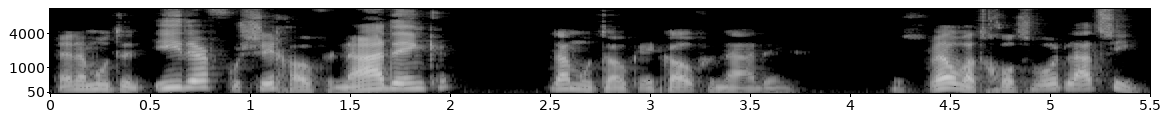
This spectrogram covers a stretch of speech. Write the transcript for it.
En daar moet een ieder voor zich over nadenken. Daar moet ook ik over nadenken. Dat is wel wat Gods woord laat zien.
